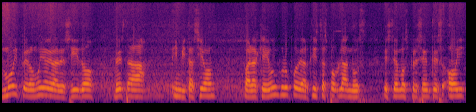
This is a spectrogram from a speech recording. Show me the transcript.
muy pero muy agradecido de esta invitación para que un grupo de artistas poblanos estemos presentes hoy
